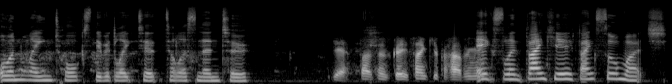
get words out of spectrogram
online talks they would like to, to listen into. Yeah, that sounds great. Thank you for having me. Excellent. Thank you. Thanks so much.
